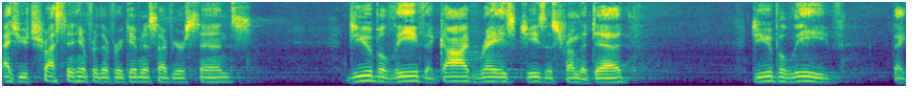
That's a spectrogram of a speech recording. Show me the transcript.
as you trust in Him for the forgiveness of your sins? Do you believe that God raised Jesus from the dead? Do you believe that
